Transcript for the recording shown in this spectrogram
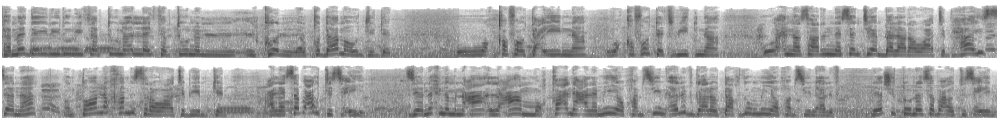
فماذا يريدون يثبتون ألا يثبتون الكل القدامى والجدد. ووقفوا تعييننا ووقفوا تثبيتنا وإحنا صار لنا سنتين بلا رواتب. هاي السنة انطونا خمس رواتب يمكن على 97 زين إحنا من العام وقعنا على 150 ألف قالوا تاخذون 150 ألف. ليش يعطونا 97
